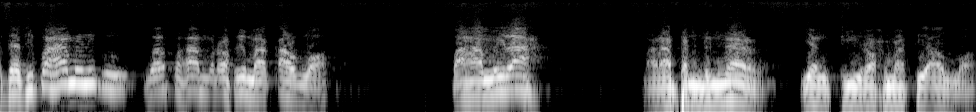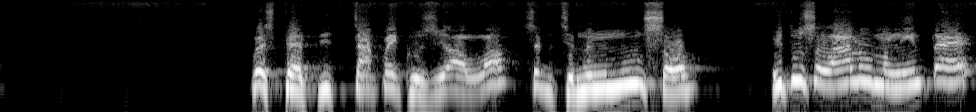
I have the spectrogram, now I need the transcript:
Kita dipahami niku, wa paham rahimakallah. Pahamilah para pendengar yang dirahmati Allah. Wis dadi cape Gusti Allah sing jeneng musuh itu selalu mengintai,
